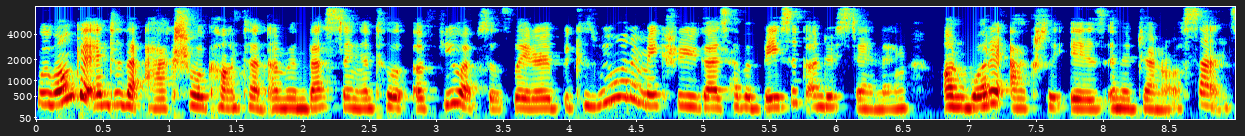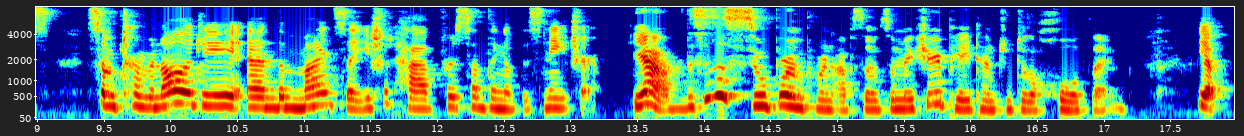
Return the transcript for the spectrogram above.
We won't get into the actual content of investing until a few episodes later because we want to make sure you guys have a basic understanding on what it actually is in a general sense, some terminology, and the mindset you should have for something of this nature. Yeah, this is a super important episode, so make sure you pay attention to the whole thing. Yep.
